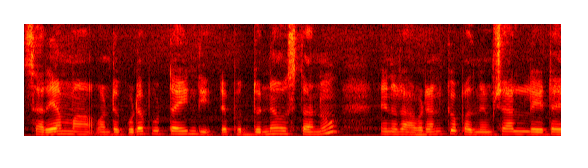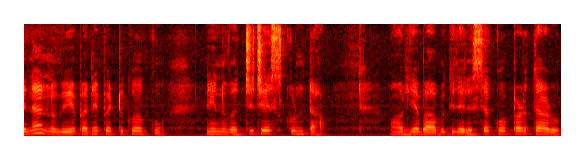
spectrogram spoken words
సరే అమ్మా వంట కూడా పూర్తయింది. రేపు పొద్దున్నే వస్తాను. నేను రావడానికి ఒక పది నిమిషాలు లేట్ అయినా నువ్వే పని పెట్టుకోకు. నేను వచ్చి చేసుకుంటా. మౌర్య బాబుకి తెలిస్తే కోప్పడతాడు.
